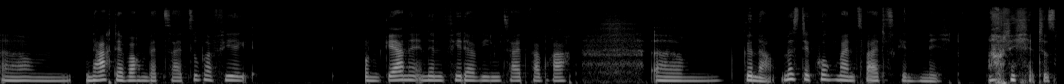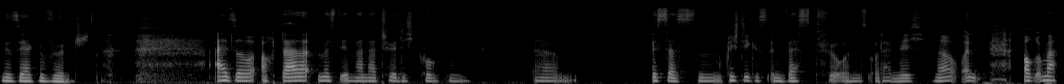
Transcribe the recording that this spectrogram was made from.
ähm, nach der Wochenbettzeit super viel und gerne in den Federwiegen Zeit verbracht. Ähm, genau, müsst ihr gucken, mein zweites Kind nicht. Und ich hätte es mir sehr gewünscht. Also auch da müsst ihr mal natürlich gucken, ähm, ist das ein richtiges Invest für uns oder nicht? Ne? Und auch immer,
